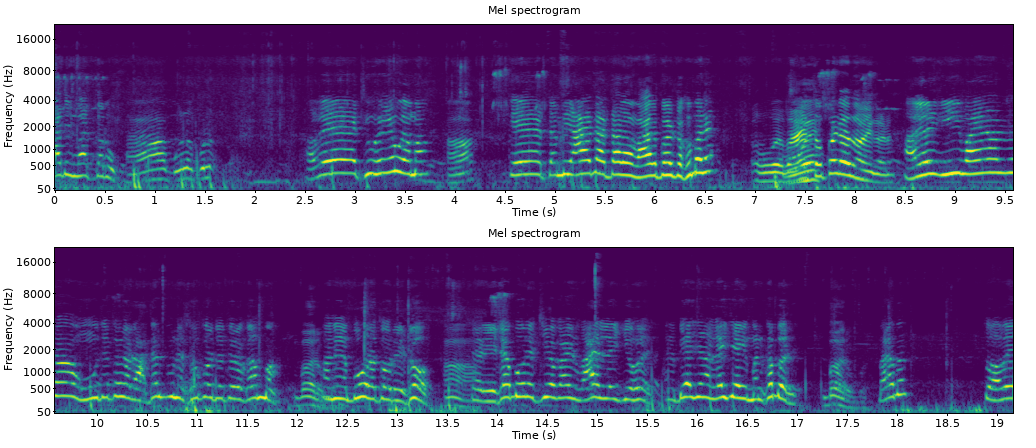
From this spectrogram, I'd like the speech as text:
માડી વાત કરું. હા બોલો બોલો. હવે થયું એવું એમાં? હા. કે તમે આયા હતા તારા વાયર પર તો ખબર હે? વાયર તો પડ્યો તો આગળ હવે ઈ વાયર હું જતો રાધનપુર ને છોકરો જતો રહ્યો ગામમાં. અને બોર હતો રેઠો રેઠા બોરે ચિયો કાઢીને વાયર લઈ ગયો હોય. અને બે જણા લઈ જાય મને ખબર બરોબર. બરાબર? તો હવે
